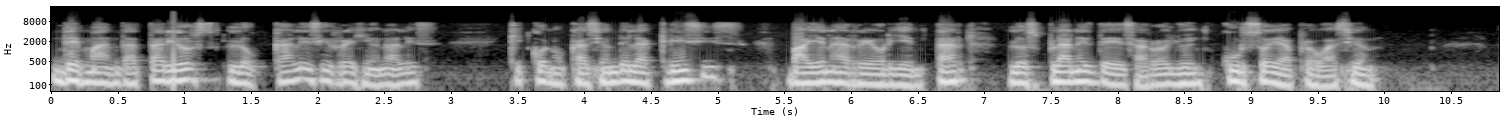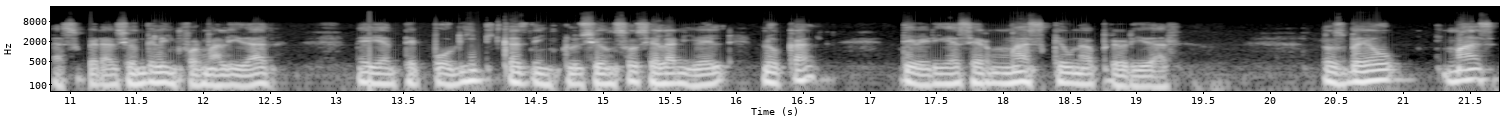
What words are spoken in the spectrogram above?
de mandatarios locales y regionales que con ocasión de la crisis vayan a reorientar los planes de desarrollo en curso de aprobación, la superación de la informalidad, mediante políticas de inclusión social a nivel local debería ser más que una prioridad. Los veo más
